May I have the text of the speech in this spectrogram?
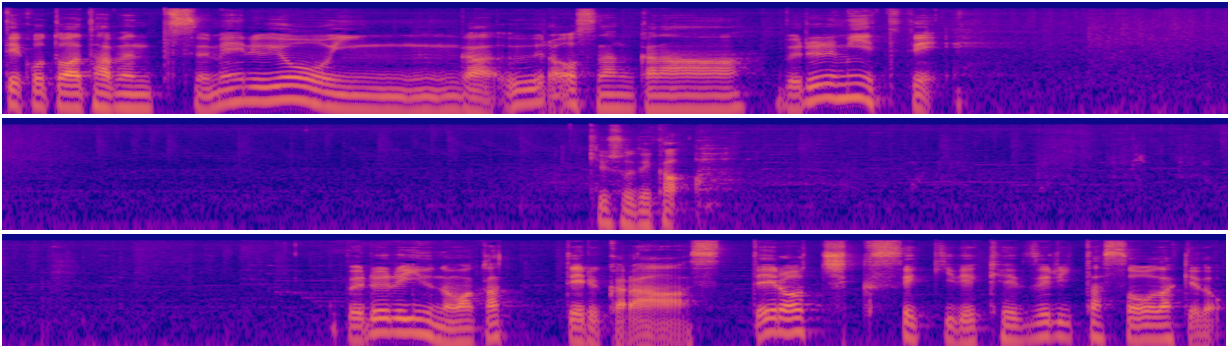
てことは多分詰める要因がウーラオスなんかな。ブルル見えてて。急所でか。ブルルいるの分かっててるから、ステロ蓄積で削りたそうだけど。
